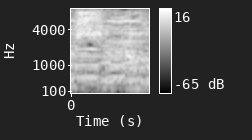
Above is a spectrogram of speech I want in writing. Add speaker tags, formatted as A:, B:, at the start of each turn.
A: Yes,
